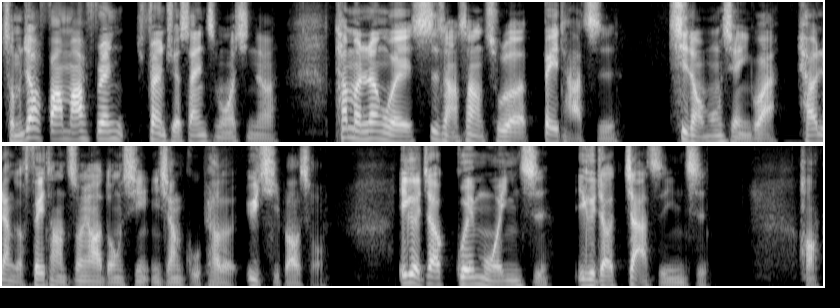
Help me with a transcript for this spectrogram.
什么叫 Pharma French French 的三因子模型呢？他们认为市场上除了贝塔值、系统风险以外，还有两个非常重要的东西影响股票的预期报酬，一个叫规模因子，一个叫价值因子。好，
